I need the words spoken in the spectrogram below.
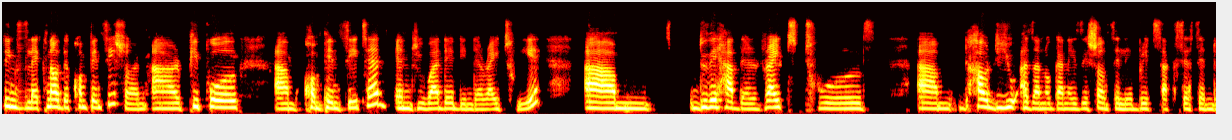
things like now the compensation are people um, compensated and rewarded in the right way? Um, do they have the right tools? Um, how do you as an organization celebrate success and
